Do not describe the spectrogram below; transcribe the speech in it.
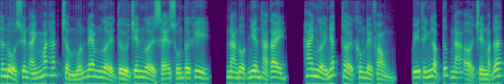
thân đổ xuyên ánh mắt hắc trầm muốn đem người từ trên người sẽ xuống tới khi, nàng đột nhiên thả tay, hai người nhất thời không đề phòng, quý thính lập tức ngã ở trên mặt đất.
